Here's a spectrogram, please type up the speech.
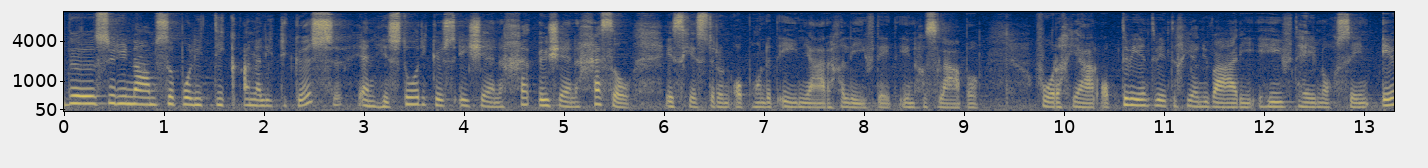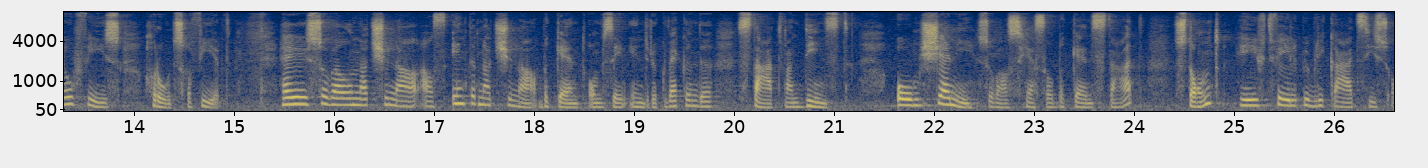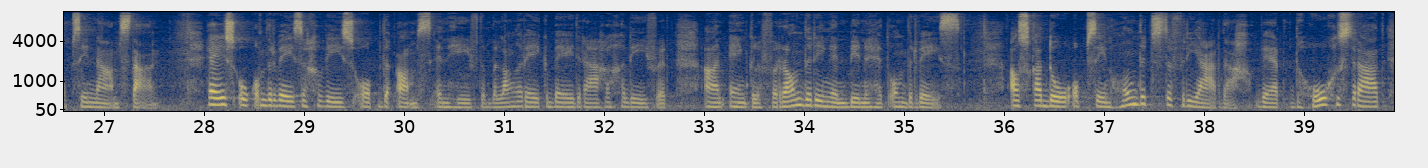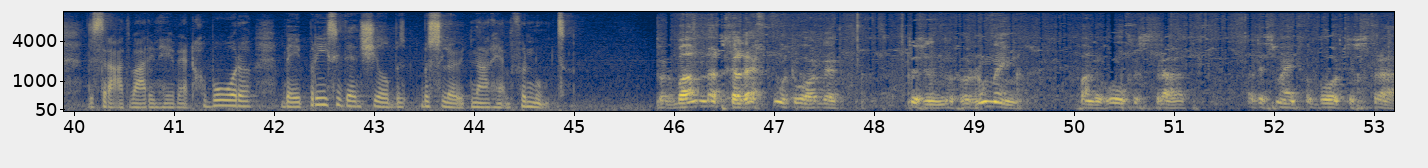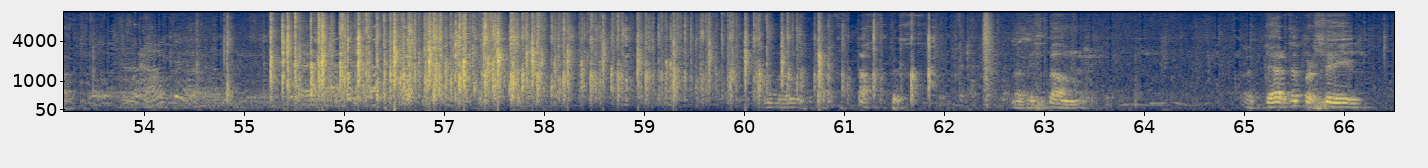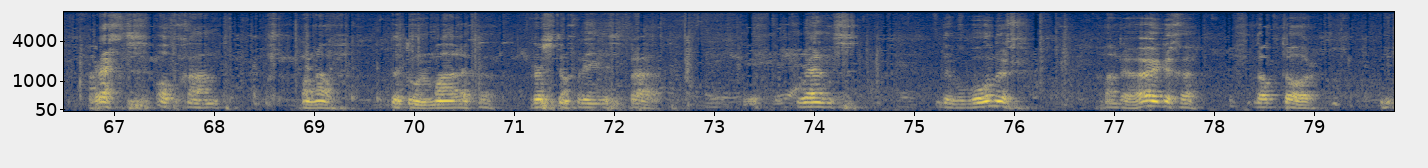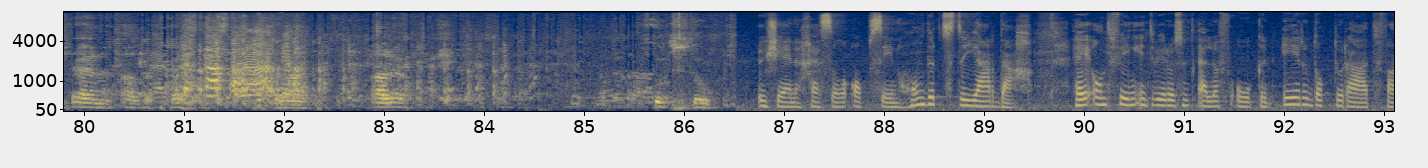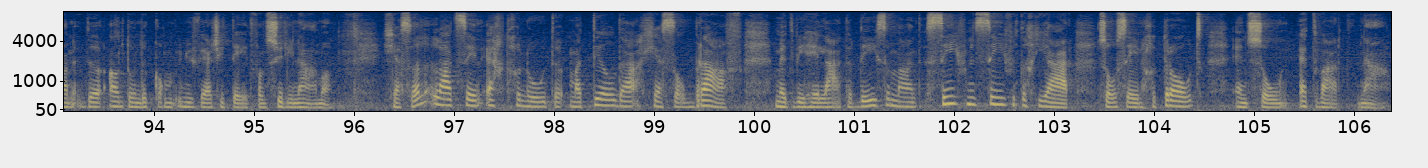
De Surinaamse politiek analyticus en historicus Eugène, Gessel is gisteren op 101-jarige leeftijd ingeslapen. Vorig jaar op 22 januari heeft hij nog zijn eeuwfeest groots gevierd. Hij is zowel nationaal als internationaal bekend om zijn indrukwekkende staat van dienst. Oom Shenny, zoals Gessel bekend staat, stond, heeft vele publicaties op zijn naam staan. Hij is ook onderwijzer geweest op de AMS en heeft een belangrijke bijdrage geleverd aan enkele veranderingen binnen het onderwijs. Als cadeau op zijn 100ste verjaardag werd de Hoge Straat, de straat waarin hij werd geboren, bij presidentieel besluit naar hem vernoemd. Verband dat gelegd moet worden tussen de vernoeming van de Hoge Straat, dat is mijn geboortestraat. 80, dat is dan het derde perceel rechts opgaand vanaf de toenmalige Rust en Vredestraat. Ik wens de bewoners van de huidige dokter Eugène Albert alle goeds toe. Eugène Gessel op zijn 100ste jaardag. Hij ontving in 2011 ook een eredoctoraat van de Anton de Kom Universiteit van Suriname. Gessel laat zijn echtgenote Mathilda Gessel Braaf, met wie hij later deze maand 77 jaar zou zijn getrouwd, en zoon Edward na.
